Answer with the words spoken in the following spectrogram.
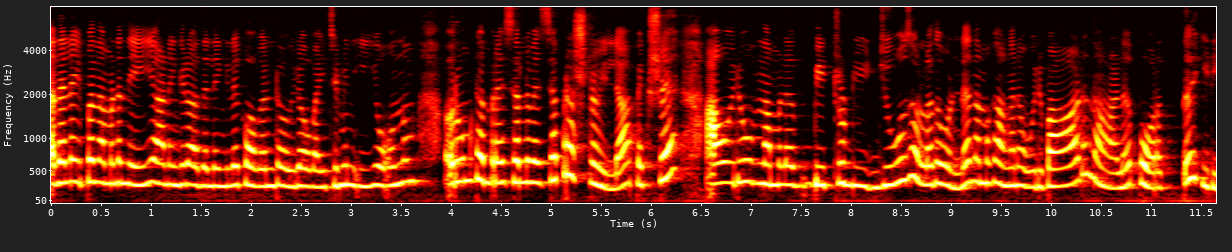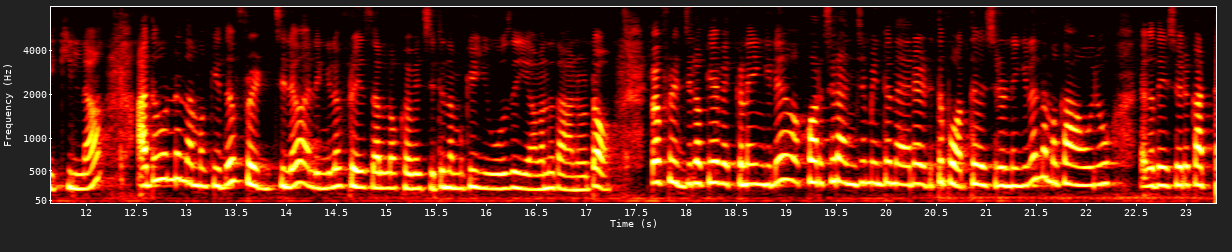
അതല്ല ഇപ്പോൾ നമ്മുടെ നെയ്യാണെങ്കിലോ അതല്ലെങ്കിൽ കോക്കനട്ട് ഓയിലോ വൈറ്റമിൻ ഇയോ ഒന്നും റൂം ടെമ്പറേച്ചറിൽ വെച്ചാൽ പ്രശ്നമില്ല. പക്ഷേ ആ ഒരു നമ്മൾ ബീട്രൂട്ട് ജ്യൂസ് ഉള്ളതുകൊണ്ട് നമുക്ക് അങ്ങനെ ഒരുപാട് നാൾ പുറത്ത് ഇരിക്കില്ല. അതുകൊണ്ട് നമുക്കിത് ഫ്രിഡ്ജിലോ അല്ലെങ്കിൽ ഫ്രീസറിലൊക്കെ വെച്ചിട്ട് നമുക്ക് യൂസ് ചെയ്യാവുന്നതാണ് കേട്ടോ. ഇപ്പോൾ ഫ്രിഡ്ജിലൊക്കെ വെക്കണമെങ്കിൽ കുറച്ചൊരു അഞ്ച് മിനിറ്റ് നേരം എടുത്ത് പുറത്ത് വെച്ചിട്ടുണ്ടെങ്കിൽ നമുക്ക് ആ ഒരു ഏകദേശം ഒരു കട്ട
